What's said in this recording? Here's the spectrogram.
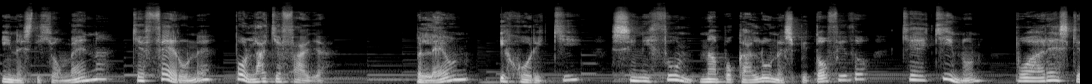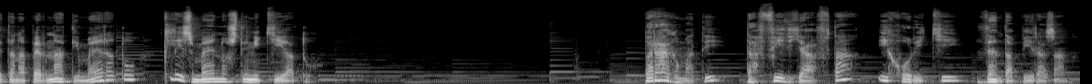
είναι στοιχειωμένα και φέρουνε πολλά κεφάλια. Πλέον οι χωρικοί συνηθούν να αποκαλούν σπιτόφιδο και εκείνον που αρέσκεται να περνά τη μέρα του κλεισμένο στην οικία του. Πράγματι, τα φίδια αυτά οι χωρικοί δεν τα πείραζαν.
